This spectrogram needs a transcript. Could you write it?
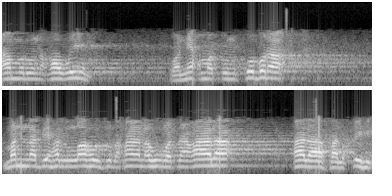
أمر عظيم ونعمة كبرى من بها الله سبحانه وتعالى على خلقه.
